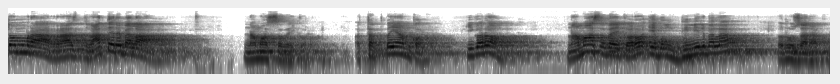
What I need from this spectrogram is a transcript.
তোমরা রাত- রাতের বেলা নামাজ আদায় করো। অর্থাৎ ব্যায়াম করো। কি করো? নামাজ আদায় করো এবং দিনের বেলা রোজা রাখো।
